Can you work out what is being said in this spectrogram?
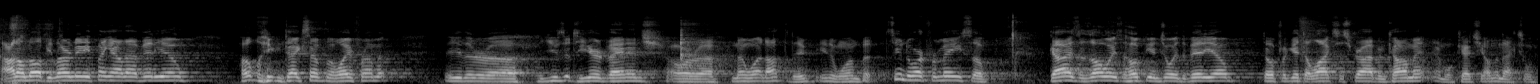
I don't know if you learned anything out of that video. Hopefully you can take something away from it either uh, use it to your advantage or uh, know what not to do, either one, but it seemed to work for me. So guys, as always, I hope you enjoyed the video. Don't forget to like, subscribe, and comment, and we'll catch you on the next one.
